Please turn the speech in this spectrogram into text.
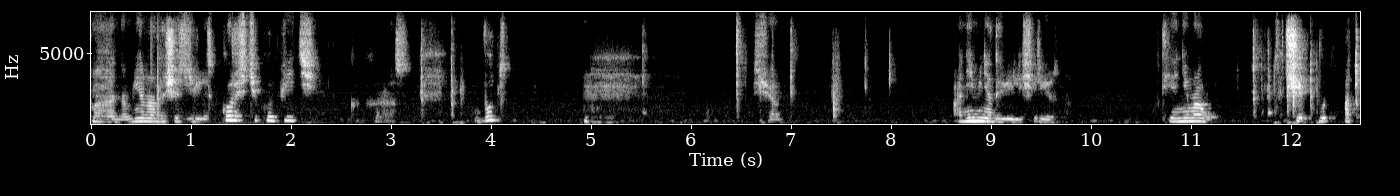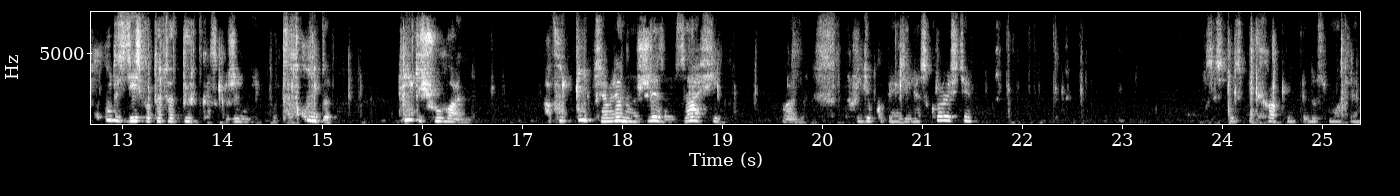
Ладно, мне надо сейчас зелье скорости купить. Как раз. Вот. Все. Они меня довели, серьезно. Вот я не могу. Че, вот откуда здесь вот эта дырка, скажи мне? Вот откуда? Тут еще ладно. А вот тут прям рядом с железом, зафиг. Ладно, пошли купим зелье скорости. Тут спидхак не предусмотрен.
